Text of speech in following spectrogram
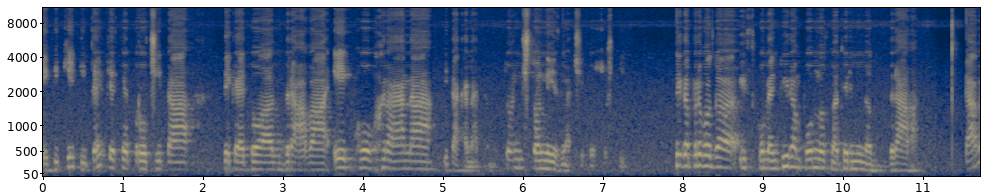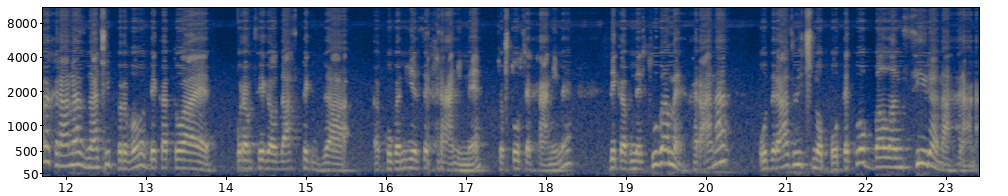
етикетите ќе се прочита дека е тоа здрава, еко храна и така натаму. Тоа ништо не значи во суштина. Сега прво да искоментирам поднос на терминот здрава. Здрава храна значи прво дека тоа е Порам сега од аспект за кога ние се храниме, со што се храниме, дека внесуваме храна од различно потекло, балансирана храна.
